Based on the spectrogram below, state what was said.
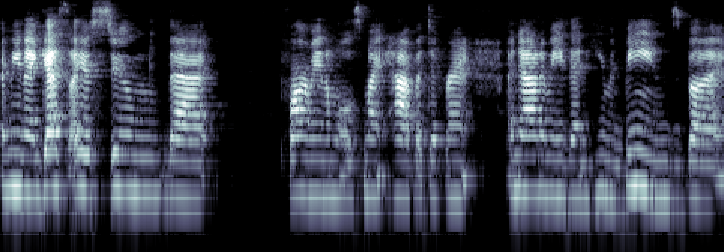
I mean, I guess I assume that farm animals might have a different anatomy than human beings, but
